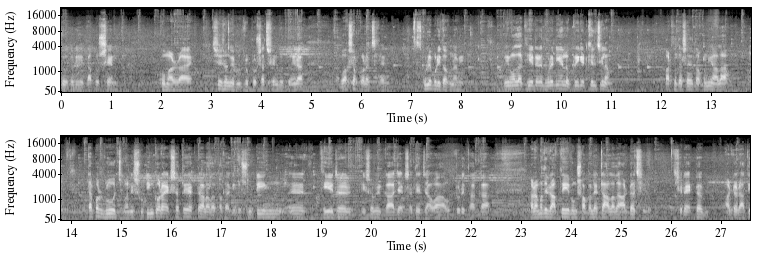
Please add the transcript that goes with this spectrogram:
চৌধুরী, তাপস সেন, কুমার রায়, সেই সঙ্গে রুদ্রপ্রসাদ সেনগুপ্ত, এরা ওয়ার্কশপ করাচ্ছিলেন। স্কুলে পড়ি তখন আমি। বিমলদা থিয়েটারে ধরে নিয়ে এলো ক্রিকেট খেলছিলাম। পার্থতার সাথে তখনই আলাপ। তারপর রোজ মানে শুটিং করা একসাথে একটা আলাদা কথা, কিন্তু শুটিং থিয়েটার এসবের কাজ একসাথে যাওয়া আউটডোরে থাকা। আর আমাদের রাতে এবং সকালে একটা আলাদা আড্ডা ছিল। সেটা একটা আড্ডা, রাতে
